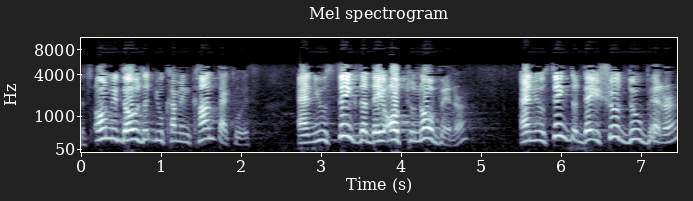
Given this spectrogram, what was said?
It's only those that you come in contact with and you think that they ought to know better and you think that they should do better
